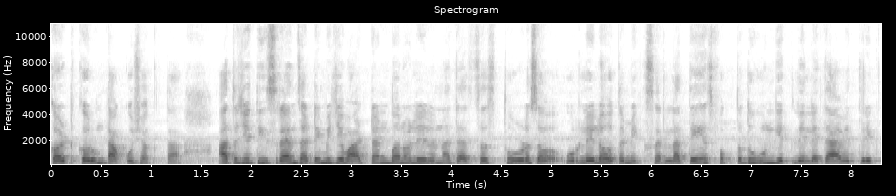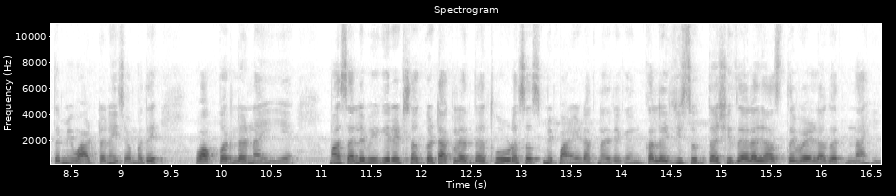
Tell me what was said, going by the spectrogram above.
कट करून टाकू शकता. आता जे तिसऱ्यांसाठी मी जे वाटण बनवलेलं ना त्याचंच थोडंसं उरलेलं होतं मिक्सरला. तेच फक्त धुवून घेतलेलं आहे. त्या व्यतिरिक्त मी वाटण ह्याच्यामध्ये वापरलं नाही आहे मसाले वगैरे सगळं टाकल्यानंतर थोडंसंच मी पाणी टाकणार आहे. कारण कलेजीसुद्धा शिजायला जास्त वेळ लागत नाही.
